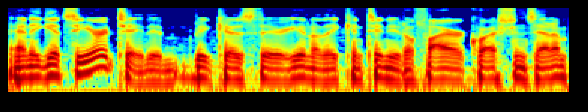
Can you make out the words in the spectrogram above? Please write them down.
and he gets irritated because they're you know they continue to fire questions at him.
